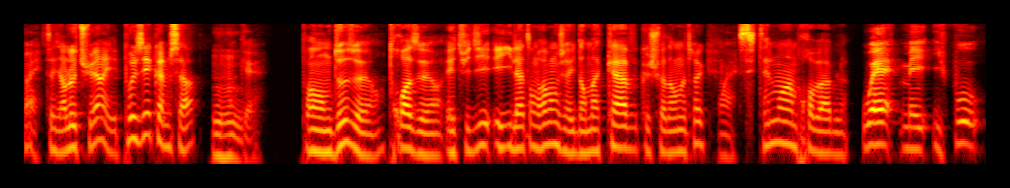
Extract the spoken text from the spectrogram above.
Ouais. C'est-à-dire le tueur, il est posé comme ça Mhm. Ok. Pendant deux heures, trois heures, et tu dis, et il attend vraiment que j'aille dans ma cave, que je sois dans le truc. Ouais. C'est tellement improbable. Ouais, mais il faut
